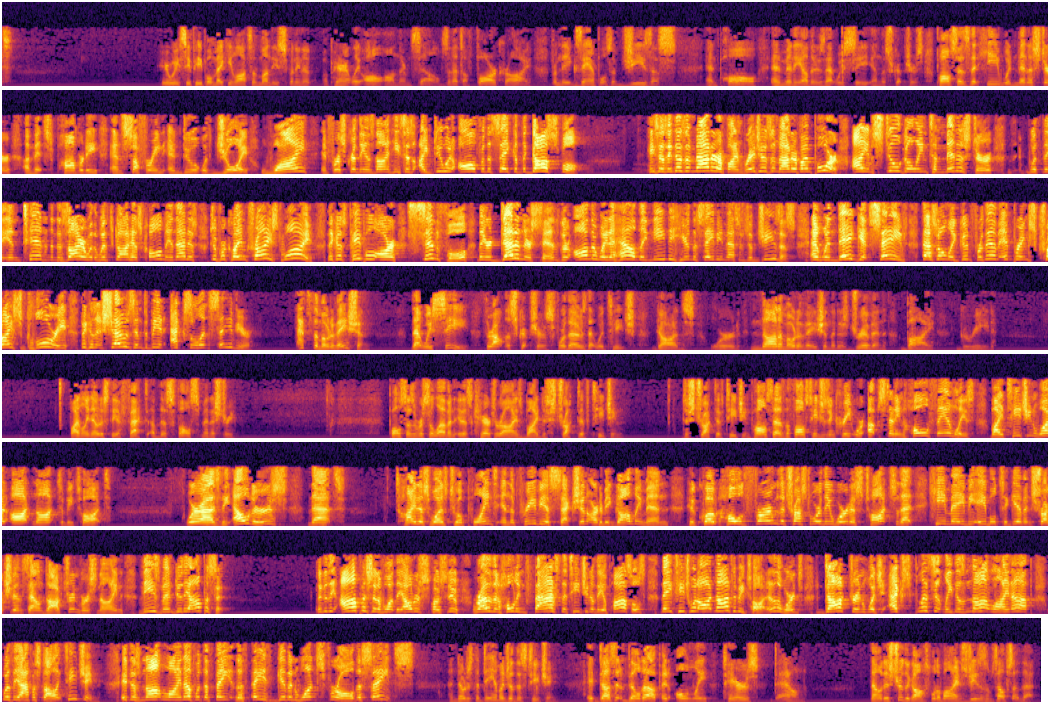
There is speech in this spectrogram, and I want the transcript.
Here we see people making lots of money, spending it apparently all on themselves. And that's a far cry from the examples of Jesus and Paul and many others that we see in the Scriptures. Paul says that he would minister amidst poverty and suffering and do it with joy. Why? In 1 Corinthians 9, he says, I do it all for the sake of the gospel. He says, It doesn't matter if I'm rich, it doesn't matter if I'm poor. I am still going to minister with the intent and the desire with which God has called me, and that is to proclaim Christ. Why? Because people are sinful, they are dead in their sins, they're on their way to hell, they need to hear the saving message of Jesus. And when they get saved, that's only good for them. It brings Christ glory because it shows him to be an excellent Savior. That's the motivation that we see throughout the Scriptures for those that would teach God's Word, not a motivation that is driven by greed. Finally, notice the effect of this false ministry. Paul says in verse 11, it is characterized by destructive teaching. Destructive teaching. Paul says the false teachers in Crete were upsetting whole families by teaching what ought not to be taught. Whereas the elders that Titus was to appoint in the previous section are to be godly men who, quote, hold firm the trustworthy word as taught so that he may be able to give instruction in sound doctrine, verse 9. These men do the opposite. They do the opposite of what the elders are supposed to do. Rather than holding fast the teaching of the apostles, they teach what ought not to be taught. In other words, doctrine which explicitly does not line up with the apostolic teaching. It does not line up with the faith, the faith given once for all the saints. And notice the damage of this teaching. It doesn't build up, it only tears down. Now, it is true the gospel divides. Jesus himself said that.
